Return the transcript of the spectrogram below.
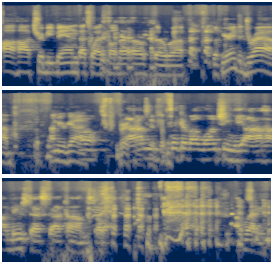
aha tribute band. That's why it's called that. So, uh, so if you're into drab, I'm your guy. Well, I'm thinking about launching the ahanewsdesk.com. So I'm ready.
